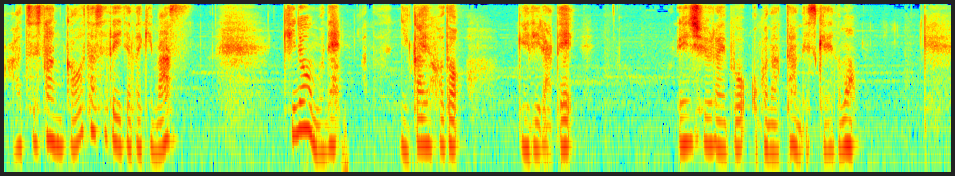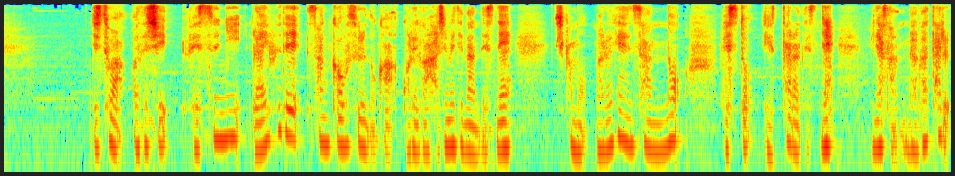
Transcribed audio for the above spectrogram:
初参加をさせていただきます。昨日もね、2回ほどゲリラで練習ライブを行ったんですけれども、実は私、フェスにライブで参加をするのがこれが初めてなんですね。しかも、マルゲンさんのフェスと言ったらですね、皆さん名だたる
